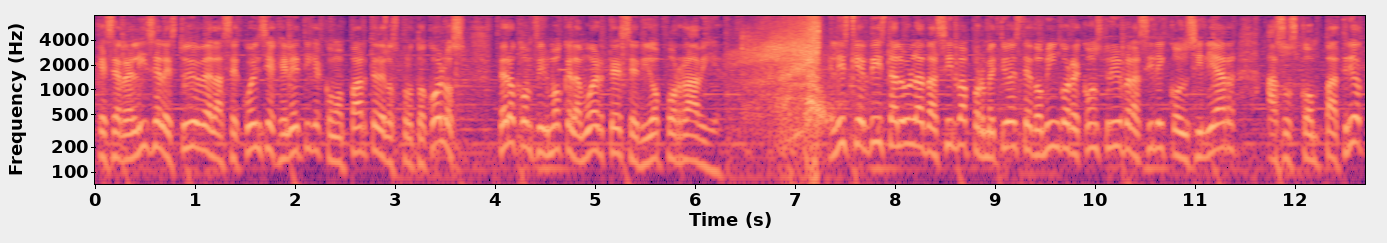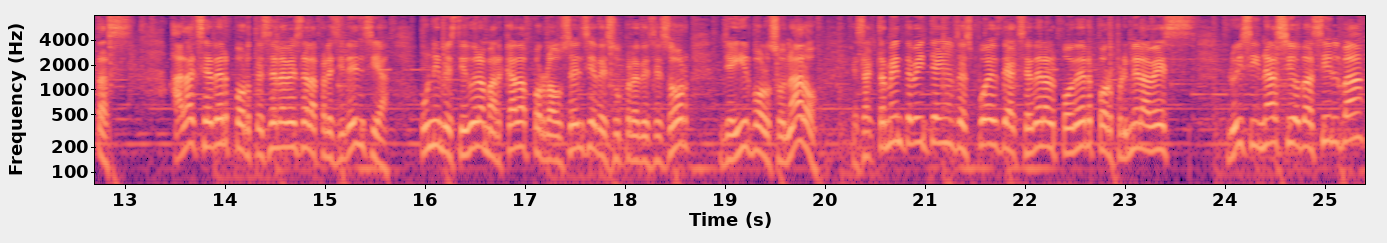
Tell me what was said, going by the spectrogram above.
que se realice el estudio de la secuencia genética como parte de los protocolos, pero confirmó que la muerte se dio por rabia. El izquierdista Lula da Silva prometió este domingo reconstruir Brasil y conciliar a sus compatriotas al acceder por tercera vez a la presidencia, una investidura marcada por la ausencia de su predecesor, Jair Bolsonaro, exactamente 20 años después de acceder al poder por primera vez. Luis Ignacio da Silva,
